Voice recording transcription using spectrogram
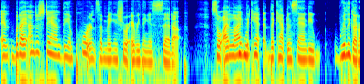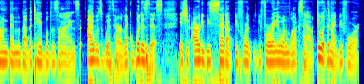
and but I understand the importance of making sure everything is set up. So I like the ca- the Captain Sandy really got on them about the table designs. I was with her. Like, what is this? It should already be set up before before anyone walks out. Do it the night before.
